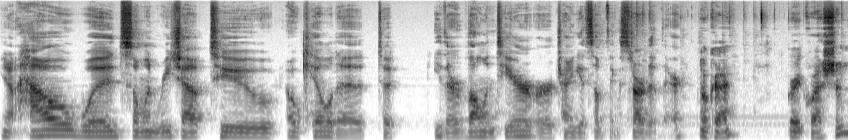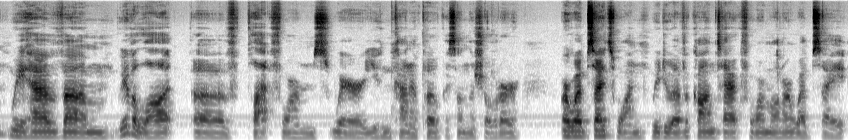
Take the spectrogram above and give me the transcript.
you know, how would someone reach out to Oak Hill to to either volunteer or try and get something started there? Okay, great question. We have um, we have a lot of platforms where you can kind of poke us on the shoulder. Our website's one. We do have a contact form on our website.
